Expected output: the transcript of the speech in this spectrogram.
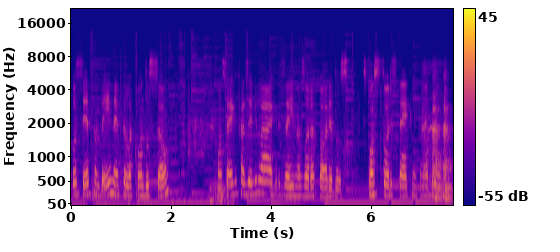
você também, né, pela condução. Consegue fazer milagres aí nas oratórias dos, dos consultores técnicos, né, Bruno?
